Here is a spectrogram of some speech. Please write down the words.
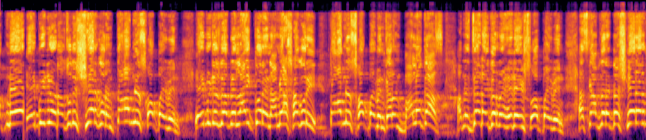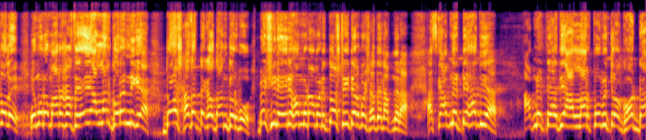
আপনি এই ভিডিওটা যদি শেয়ার করেন তাও আপনি সব পাইবেন। এই ভিডিও যদি আপনি লাইক করেন আমি আশা করি তাও আপনি সব পাইবেন। কারণ ভালো কাজ আপনি যেটাই করবেন সেটাই সব পাইবেন। আজকে আপনার একটা শেয়ারের বলে এমন মানুষ আছে এই আল্লাহর ঘরের নিগে দশ হাজার টাকাও দান করব। বেশি না এরকম মোটামুটি দশ লিটার পয়সা দেন আপনারা। আজকে আপনার টেহা দিয়া আপনার টেহা দিয়ে আল্লাহর পবিত্র ঘরটা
